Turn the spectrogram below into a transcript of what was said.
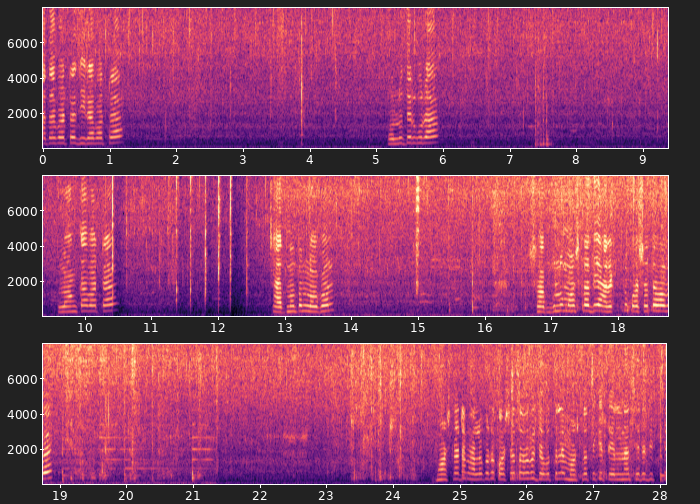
আদা বাটা, জিরা বাটা, হলুদের গুঁড়া, লঙ্কা বাটা, স্বাদ মতন লবণ, সবগুলো মশলা দিয়ে আরেকটু কষাতে হবে। মশলাটা ভালো করে কষাতে হবে। যতক্ষণে মশলা থেকে তেল না ছেড়ে দিচ্ছে।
